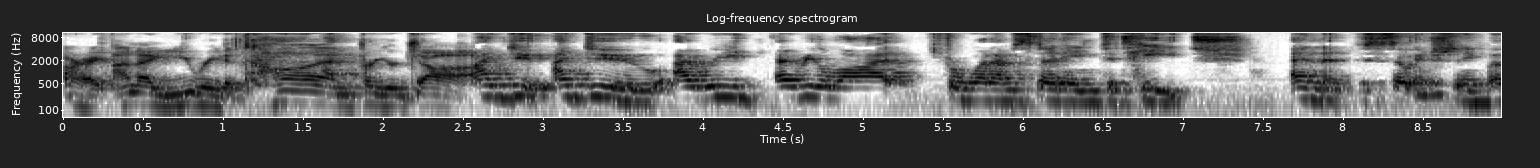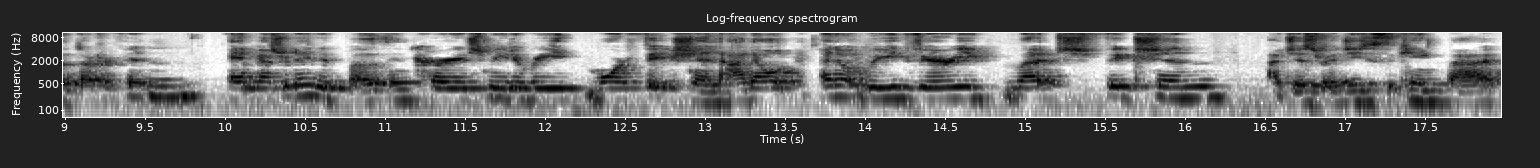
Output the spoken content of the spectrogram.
All right. I know you read a ton for your job. I do. I do. I read. I read a lot for what I'm studying to teach. And this is so interesting. Both Dr. Fenton and Pastor David both encouraged me to read more fiction. I don't. I don't read very much fiction. I just read Jesus the King by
